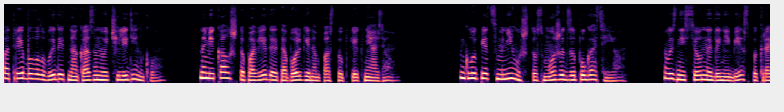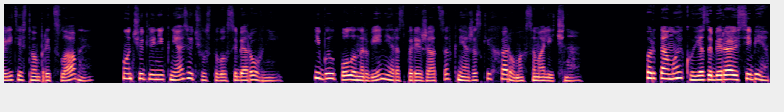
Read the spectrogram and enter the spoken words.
потребовал выдать наказанную челединку. Намекал, что поведает об Ольгином поступке князю. Глупец мнил, что сможет запугать ее. Вознесенный до небес покровительством предславы, он чуть ли не князю чувствовал себя ровней и был полон рвения распоряжаться в княжеских хоромах самолично. «Портомойку я забираю себе,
